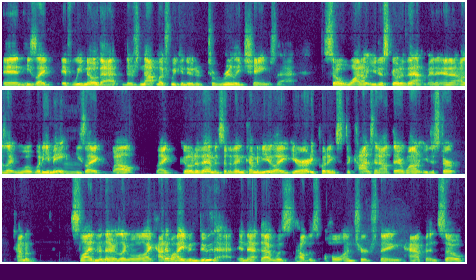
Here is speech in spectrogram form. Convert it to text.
And he's like, if we know that, there's not much we can do to, to really change that. So why don't you just go to them? And, and I was like, well, what do you mean? Mm. He's like, well, like go to them instead of them coming to you. Like you're already putting st- content out there. Why don't you just start kind of sliding in there? Like, well, like how do I even do that? And that that was how this whole unchurched thing happened. So,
